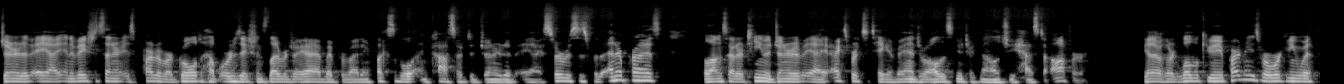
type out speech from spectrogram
Generative AI Innovation Center is part of our goal to help organizations leverage AI by providing flexible and cost effective generative AI services for the enterprise, alongside our team of generative AI experts to take advantage of all this new technology has to offer. Together with our global community partners, we're working with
